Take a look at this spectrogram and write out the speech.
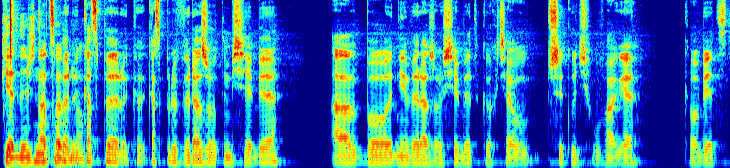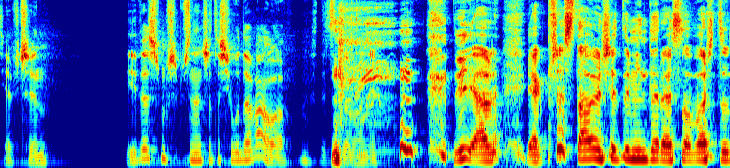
Kiedyś na Kacper, pewno. Kacper, Ka- Kacper wyrażał tym siebie, albo nie wyrażał siebie, tylko chciał przykuć uwagę kobiet, dziewczyn. I też muszę przyznać, że to się udawało. Zdecydowanie. Ale jak przestałem się tym interesować, to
